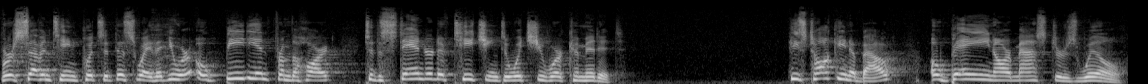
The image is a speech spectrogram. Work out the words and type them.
Verse 17 puts it this way that you were obedient from the heart to the standard of teaching to which you were committed. He's talking about obeying our master's will.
